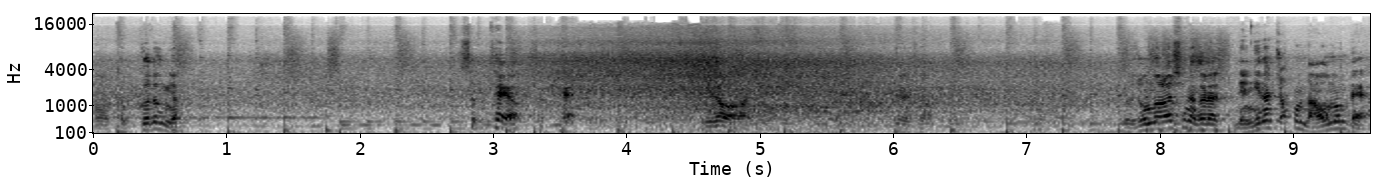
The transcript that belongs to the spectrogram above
어, 덥거든요. 습해요, 습해. 비가 와가지고. 요 정도 날씨는 그래 냉기는 조금 나오는데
